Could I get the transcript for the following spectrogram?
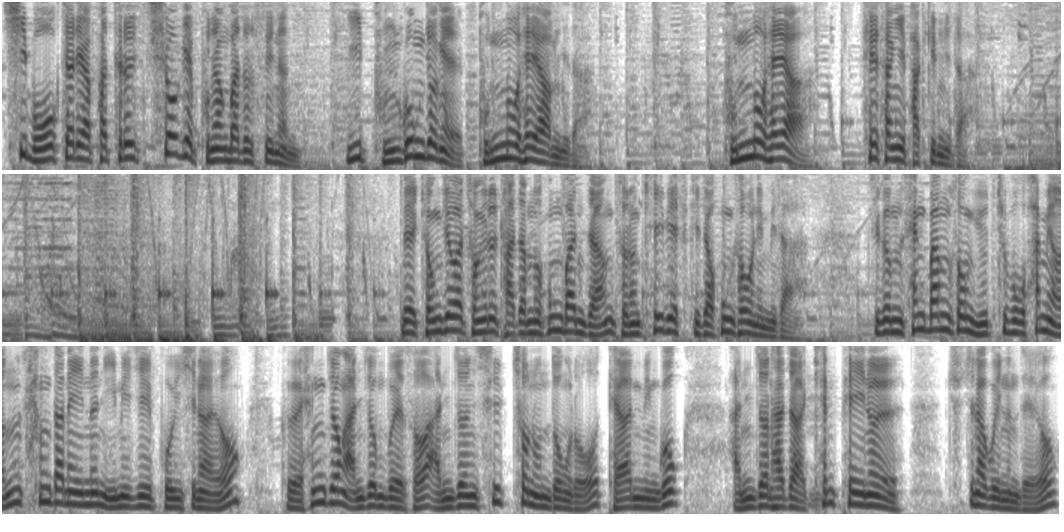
15억짜리 아파트를 7억에 분양받을 수 있는 이 불공정에 분노해야 합니다. 분노해야 세상이 바뀝니다. 네, 경제와 정의를 다잡는 홍반장, 저는 KBS 기자 홍서원입니다. 지금 생방송 유튜브 화면 상단에 있는 이미지 보이시나요? 그 행정안전부에서 안전실천 운동으로 대한민국 안전하자 캠페인을 추진하고 있는데요.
